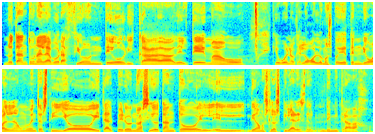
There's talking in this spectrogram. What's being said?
No tanto una elaboración teórica del tema o que bueno, que luego lo hemos podido tener igual en algún momento este y tal, pero no ha sido tanto el, digamos los pilares de, mi trabajo.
